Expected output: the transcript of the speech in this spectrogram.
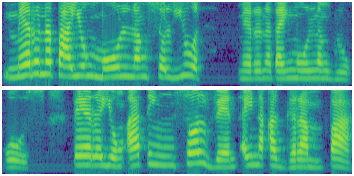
Meron na tayong mole ng solute. Meron na tayong mole ng glucose. Pero yung ating solvent ay nakagram pa.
